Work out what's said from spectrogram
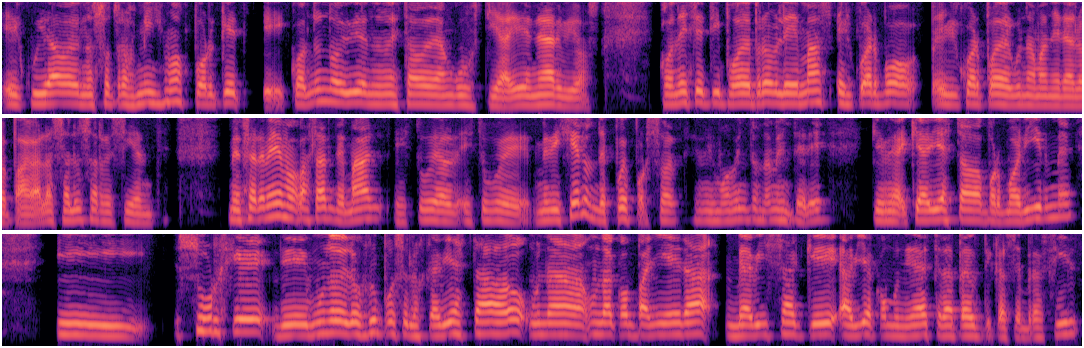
el, cuidado de nosotros mismos, porque eh, cuando uno vive en un estado de angustia y de nervios, con este tipo de problemas, el cuerpo, el cuerpo de alguna manera lo paga, la salud se resiente. Me enfermé bastante mal, estuve, estuve, me dijeron después, por suerte, en el momento no me enteré que, que había estado por morirme, y surge de uno de los grupos en los que había estado, una, una, compañera me avisa que había comunidades terapéuticas en Brasil,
